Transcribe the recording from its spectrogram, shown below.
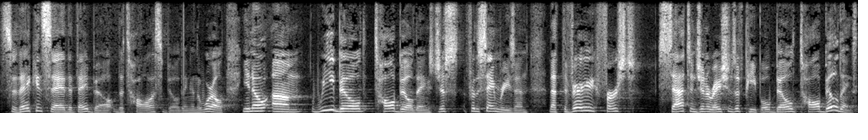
So they can say that they built the tallest building in the world. You know, um, we build tall buildings just for the same reason that the very first set and generations of people build tall buildings.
